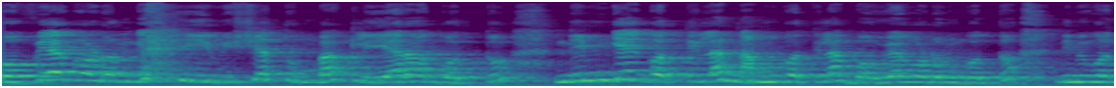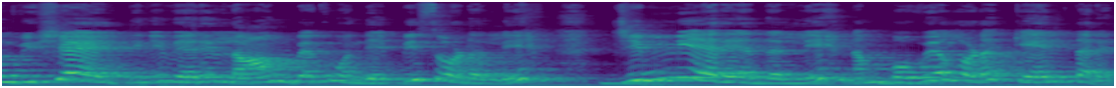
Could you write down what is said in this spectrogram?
ಭವ್ಯಗೌಡನ್ಗೆ ಈ ವಿಷಯ ತುಂಬ ಕ್ಲಿಯರಾಗಿ ಗೊತ್ತು. ನಿಮಗೆ ಗೊತ್ತಿಲ್ಲ, ನಮ್ಗೆ ಗೊತ್ತಿಲ್ಲ ಭವ್ಯಗೌಡನ್ಗೆ ಗೊತ್ತು. ನಿಮಗೊಂದು ವಿಷಯ ಹೇಳ್ತೀನಿ. ವೆರಿ ಲಾಂಗ್ ಬೇಕು, ಒಂದು ಎಪಿಸೋಡಲ್ಲಿ ಜಿಮ್ ಏರಿಯಾದಲ್ಲಿ ನಮ್ಮ ಭವ್ಯಗೌಡ ಕೇಳ್ತಾರೆ.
